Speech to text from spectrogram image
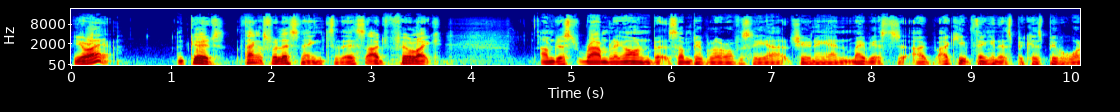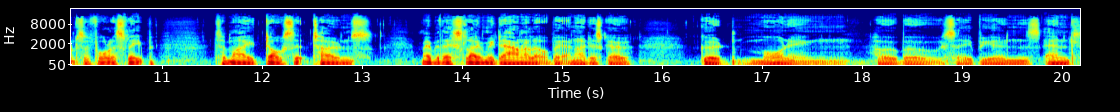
you all right? Good. Thanks for listening to this. I feel like I'm just rambling on, but some people are obviously uh, tuning in. Maybe it's I, I keep thinking it's because people want to fall asleep to my dulcet tones. Maybe they slow me down a little bit, and I just go, "Good morning, Homo sapiens," and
